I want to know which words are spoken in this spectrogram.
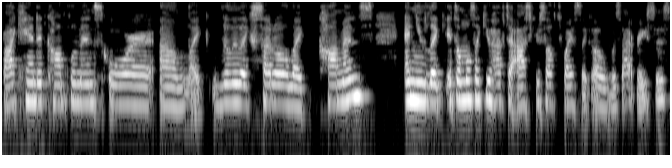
backhanded compliments or um, like really like subtle like comments, and you like it's almost like you have to ask yourself twice, like, oh, was that racist?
